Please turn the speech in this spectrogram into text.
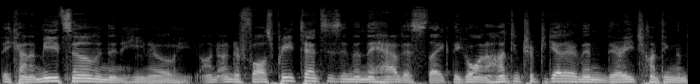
they kind of meets him, and then he, you know he on, under false pretenses, and then they have this like they go on a hunting trip together, and then they're each hunting them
